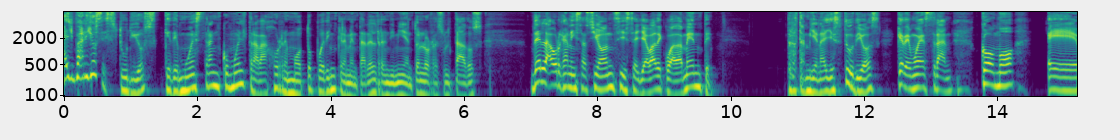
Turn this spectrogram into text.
hay varios estudios que demuestran cómo el trabajo remoto puede incrementar el rendimiento en los resultados de la organización si se lleva adecuadamente. Pero también hay estudios que demuestran cómo eh,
